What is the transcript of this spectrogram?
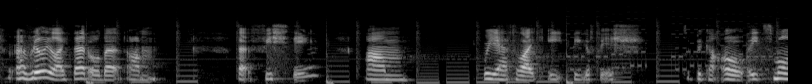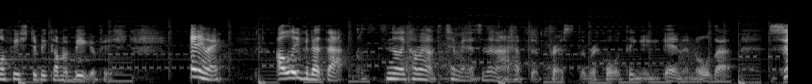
I really like that, or that um, that fish thing. Um, where you have to like eat bigger fish to become, oh, eat smaller fish to become a bigger fish. Anyway, I'll leave it at that. It's nearly coming up to 10 minutes and then I have to press the record thing again and all that. So,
